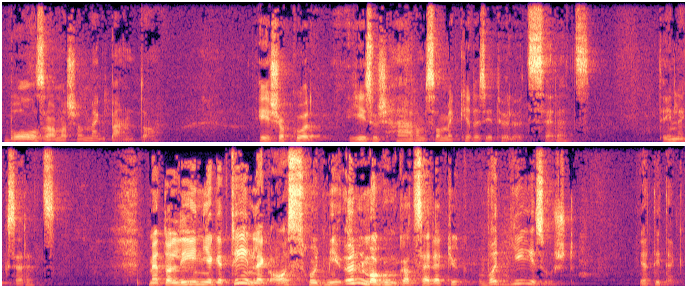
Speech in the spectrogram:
borzalmasan megbánta. És akkor Jézus háromszor megkérdezi tőle, hogy szeretsz? Tényleg szeretsz? Mert a lényege tényleg az, hogy mi önmagunkat szeretjük, vagy Jézust. Értitek?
